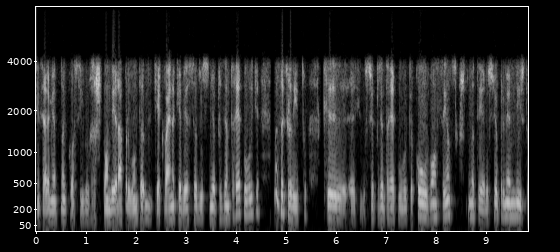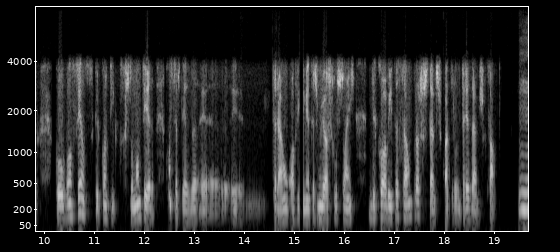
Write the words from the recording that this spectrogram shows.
sinceramente não consigo responder à pergunta do que é que vai na cabeça do Sr. Presidente da República, mas acredito que o Sr. Presidente da República, com o bom senso que costuma ter, o Sr. Primeiro-Ministro, com o bom senso que costumam ter, com certeza terão, obviamente, as melhores soluções de coabitação para os restantes quatro, três anos que faltam. Hum,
